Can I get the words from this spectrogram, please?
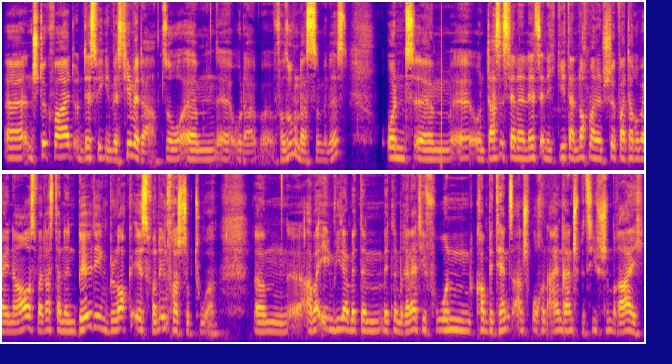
äh, ein Stück weit und deswegen investieren wir da so ähm, äh, oder äh, versuchen das zumindest. Und, ähm, äh, und das ist dann, dann letztendlich geht dann nochmal ein Stück weit darüber hinaus, weil das dann ein Building-Block ist von Infrastruktur. Ähm, aber eben wieder mit einem, mit einem relativ hohen Kompetenzanspruch in einem ganz spezifischen Bereich.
